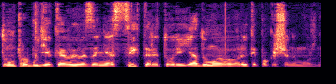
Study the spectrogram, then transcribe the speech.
Тому про будь-яке вивезення з цих територій, я думаю, говорити поки що не можна.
